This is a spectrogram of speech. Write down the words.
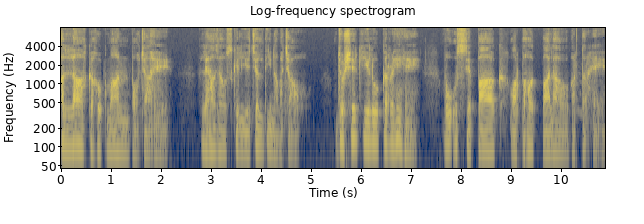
اللہ کا حکمان پہنچا ہے لہذا اس کے لیے جلدی نہ مچاؤ جو شرک یہ لوگ کر رہے ہیں، وہ اس سے پاک اور بہت بالا و برتر ہے۔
